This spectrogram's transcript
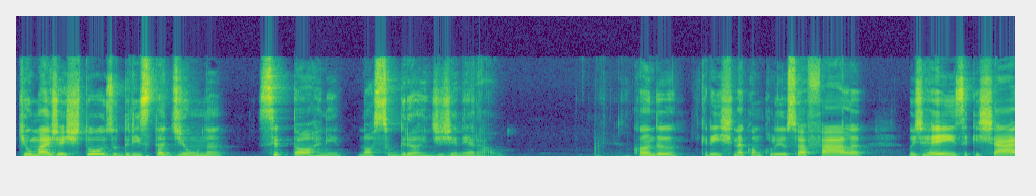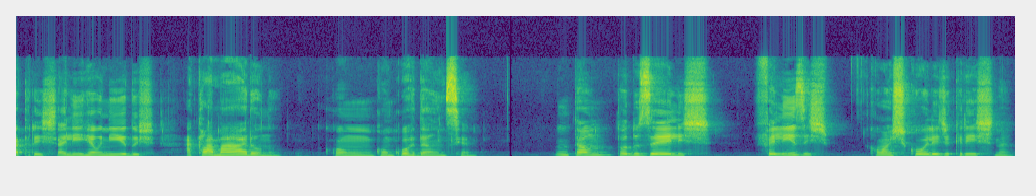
que o majestoso Dristadhyumna se torne nosso grande general. Quando Krishna concluiu sua fala, os reis e kshatras ali reunidos aclamaram-no com concordância. Então, todos eles, felizes com a escolha de Krishna,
